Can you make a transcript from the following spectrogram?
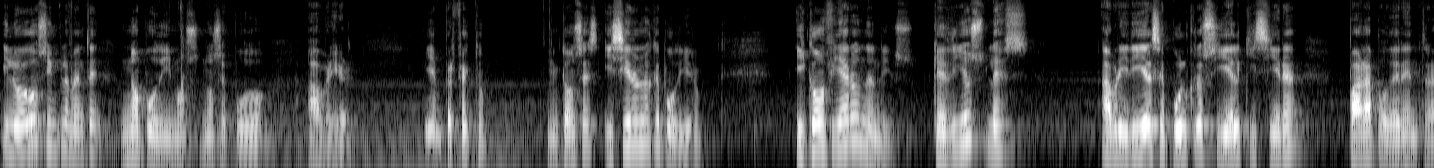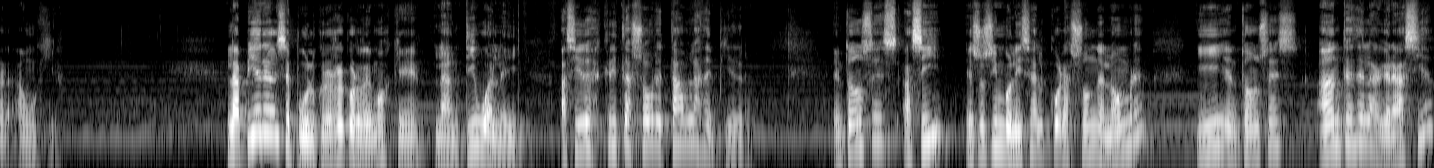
y luego simplemente no pudimos, no se pudo abrir. Bien, perfecto. Entonces, hicieron lo que pudieron y confiaron en Dios, que Dios les abriría el sepulcro si Él quisiera para poder entrar a ungir. La piedra del sepulcro, recordemos que la antigua ley ha sido escrita sobre tablas de piedra. Entonces, así, eso simboliza el corazón del hombre y entonces, antes de la gracia,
